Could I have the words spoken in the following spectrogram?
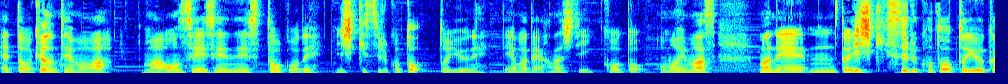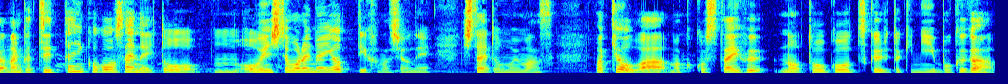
えっと、今日のテーマは、まあ、音声 SNS 投稿で意識することというね、テーマで話していこうと思います。まあね、うんと、意識することというか、なんか絶対にここ押さえないと、うん、応援してもらえないよっていう話をね、したいと思います。まあ、今日は、まあ、ここスタイフの投稿を作るときに僕が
